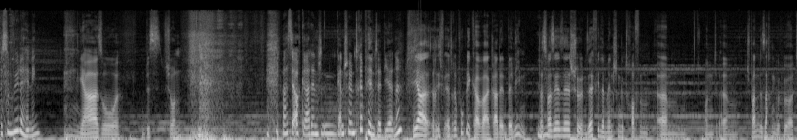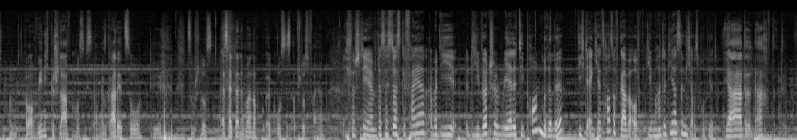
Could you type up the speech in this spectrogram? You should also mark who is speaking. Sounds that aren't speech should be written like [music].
Speaker 1: Bist du müde, Henning?
Speaker 2: Ja, so ein bisschen schon.
Speaker 1: Du hast ja auch gerade einen ganz schönen Trip hinter dir, ne?
Speaker 2: Ja, Re Republika war gerade in Berlin. Das
Speaker 1: Mhm.
Speaker 2: war sehr, sehr schön. Sehr viele Menschen getroffen ähm, und ähm, spannende Sachen gehört und aber auch wenig geschlafen, muss ich sagen. Also gerade jetzt so die, [laughs] zum Schluss. Es ist halt dann immer noch äh, großes Abschlussfeiern.
Speaker 1: Ich verstehe. Das heißt, du hast gefeiert, aber die, die Virtual Reality Pornbrille, die ich dir eigentlich als Hausaufgabe aufgegeben hatte, die hast du nicht ausprobiert.
Speaker 2: Ja, ach,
